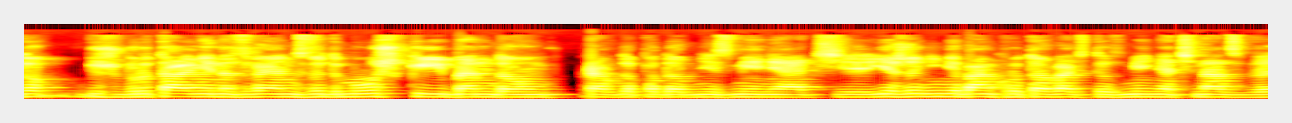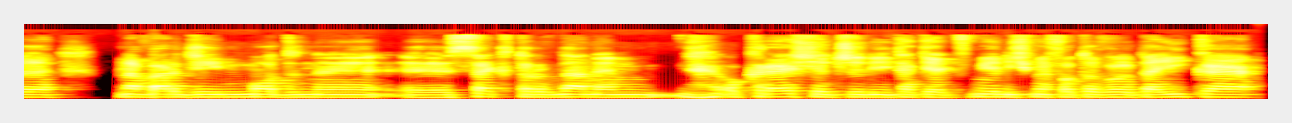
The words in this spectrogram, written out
no, już brutalnie nazywając wydmuszki, będą prawdopodobnie zmieniać, jeżeli nie bankrutować, to zmieniać nazwy na bardziej modny y, sektor w danym okresie, czyli tak jak mieliśmy fotowoltaikę,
